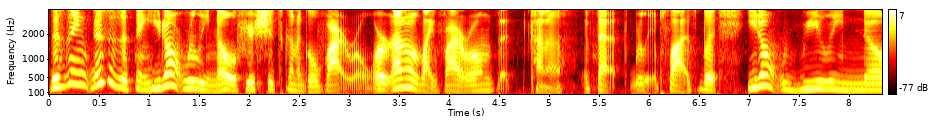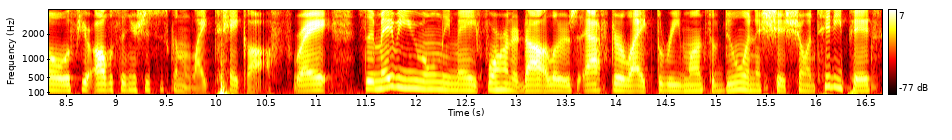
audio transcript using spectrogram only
this thing this is the thing you don't really know if your shit's gonna go viral or i don't know like viral that kind of if that really applies but you don't really know if you're all of a sudden your shit's just gonna like take off right? So maybe you only made $400 after like three months of doing a shit showing titty pics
